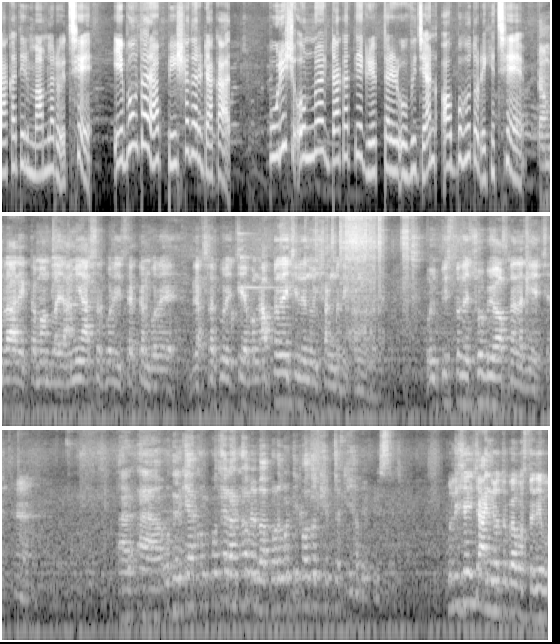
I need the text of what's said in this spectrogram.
ডাকাতির মামলা রয়েছে এবং তারা পেশাদার ডাকাত। পুলিশ অন্য এক ডাকাতকে গ্রেপ্তারের অভিযান অব্যাহত রেখেছে। আমরা আর একটা মামলায় আমি আসার পরে সেপ্টেম্বরে গ্রেফতার করেছি এবং আপনারাই ছিলেন ওই সাংবাদিক সম্মেলনে। ওই পিস্তলের ছবিও আপনারা নিয়েছেন। আর ওদেরকে এখন কোথায় রাখা হবে বা পরবর্তী পদক্ষেপটা কি হবে পুলিশের? পুলিশ এই আইনগত ব্যবস্থা নেব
